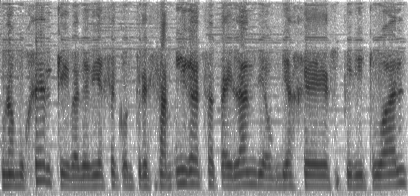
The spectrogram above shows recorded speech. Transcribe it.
una mujer que iba de viaje con tres amigas a Tailandia, un viaje espiritual,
